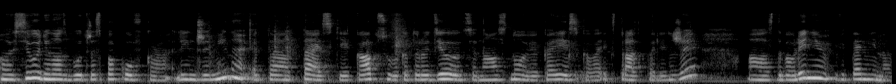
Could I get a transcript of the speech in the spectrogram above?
А, Сегодня у нас будет распаковка линджемина. Это тайские капсулы, которые делаются на основе корейского экстракта линжи а, с добавлением витаминов.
